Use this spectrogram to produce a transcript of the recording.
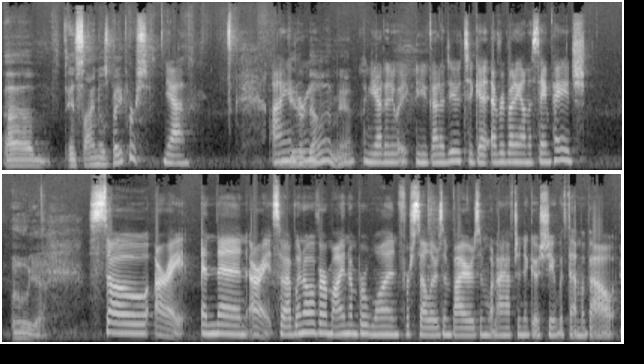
um, and sign those papers. Yeah. I Get agree. her done, man. You got to do what you got to do to get everybody on the same page. Oh yeah. So, all right. And then, all right. So I went over my number one for sellers and buyers and what I have to negotiate with them about.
